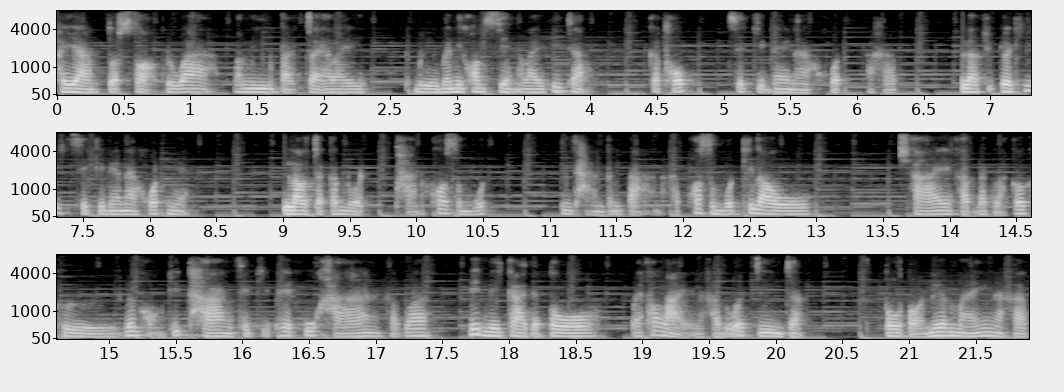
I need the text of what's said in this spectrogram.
พยายามตรวจสอบดูว่ามันมีปัจจัยอะไร หรือมันมีความเสี่ยงอะไรที่จะกระทบเศรษฐกิจในอนาคตนะครับแล้วโดยที่เศรษฐกิจในอนาคตเนี่ยเราจะกำหนดผ่านข้อสมมติพื้นฐานต่างๆนะครับข้อสมมติที่เรา ใช้ครับหลักๆก็คือเรื่องของทิศทางเศรษฐกิจประเทศคู่ค้านะครับว่าเอเมริกาจะโตไปเท่าไหร่นะครับหรือว่าจีนจะโตต่อเนื่องไหมนะครับ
